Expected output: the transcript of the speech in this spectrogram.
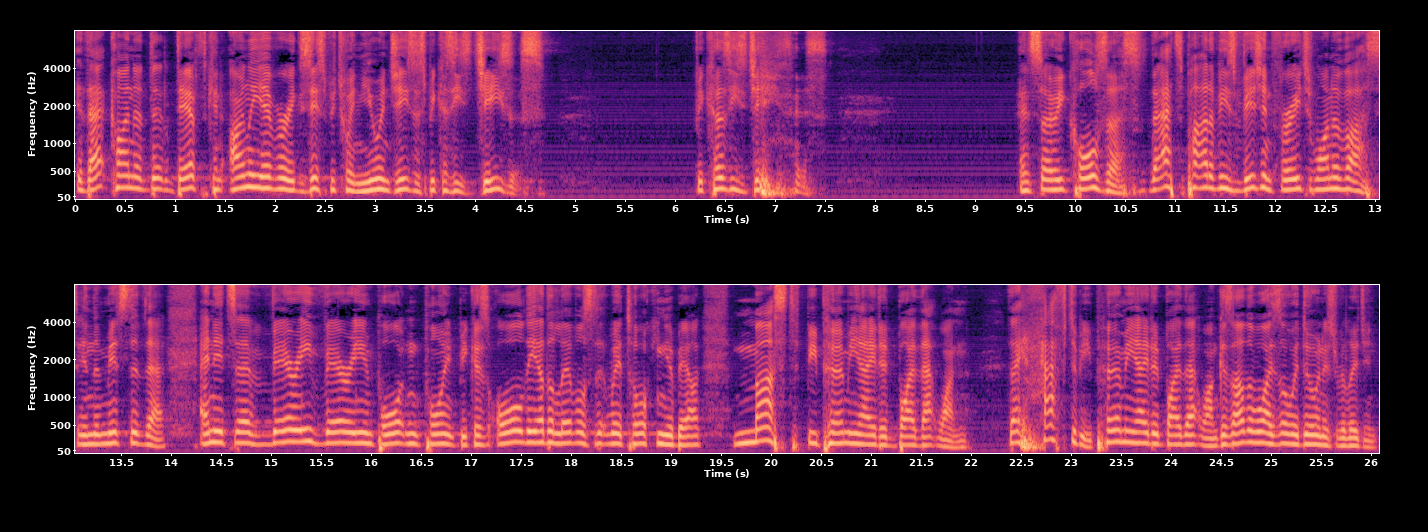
That kind of de- depth can only ever exist between you and Jesus because he's Jesus. Because he's Jesus. And so he calls us. That's part of his vision for each one of us in the midst of that. And it's a very, very important point because all the other levels that we're talking about must be permeated by that one. They have to be permeated by that one because otherwise all we're doing is religion.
